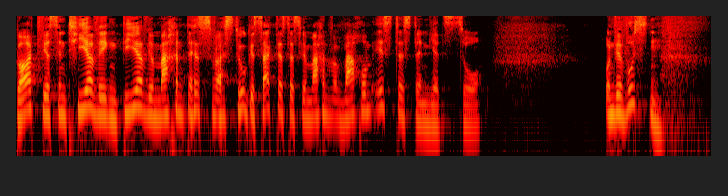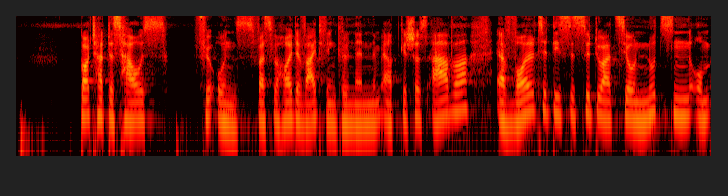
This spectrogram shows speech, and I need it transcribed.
Gott, wir sind hier wegen dir, wir machen das, was du gesagt hast, dass wir machen. Warum ist das denn jetzt so? Und wir wussten, Gott hat das Haus für uns, was wir heute Weitwinkel nennen im Erdgeschoss, aber er wollte diese Situation nutzen, um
